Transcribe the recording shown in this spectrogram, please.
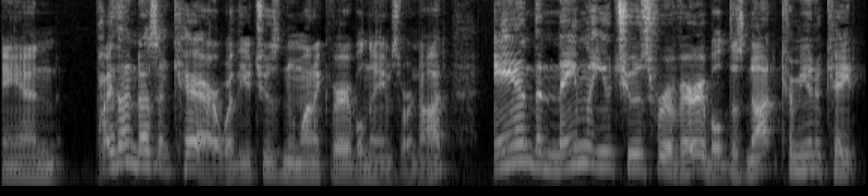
And Python doesn't care whether you choose mnemonic variable names or not, and the name that you choose for a variable does not communicate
